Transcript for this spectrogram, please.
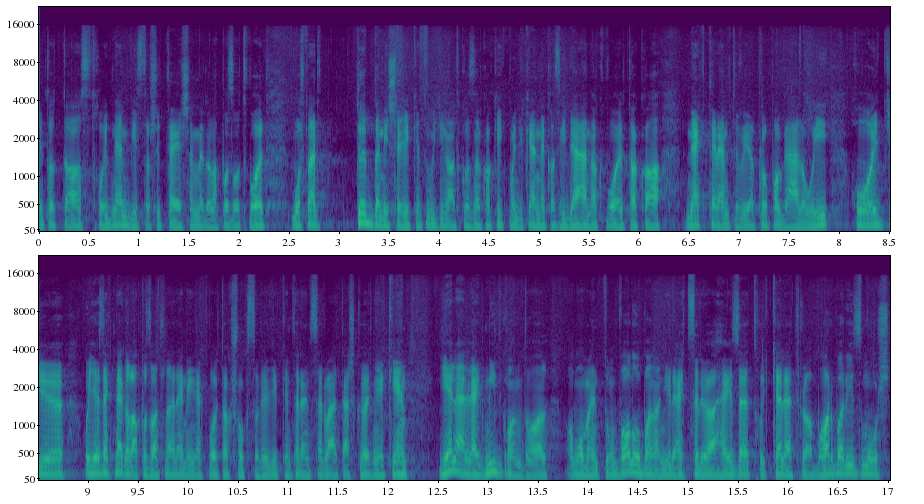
bebizonyította azt, hogy nem biztos, hogy teljesen megalapozott volt. Most már többen is egyébként úgy nyilatkoznak, akik mondjuk ennek az ideának voltak a megteremtői, a propagálói, hogy, hogy ezek megalapozatlan remények voltak sokszor egyébként a rendszerváltás környékén. Jelenleg mit gondol a Momentum? Valóban annyira egyszerű a helyzet, hogy keletről a barbarizmus,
